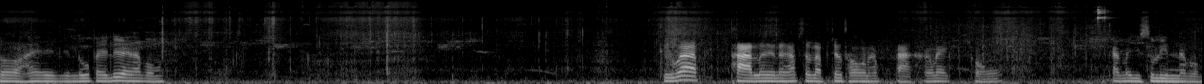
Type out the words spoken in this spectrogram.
ก็ให้เรียนรู้ไปเรื่อยนะครับผม ถือว่าผ่านเลยนะครับสำหรับเจ้าทองนะครับป่าครั้งแรกของการมาอยู่สุรินทร์นะผม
